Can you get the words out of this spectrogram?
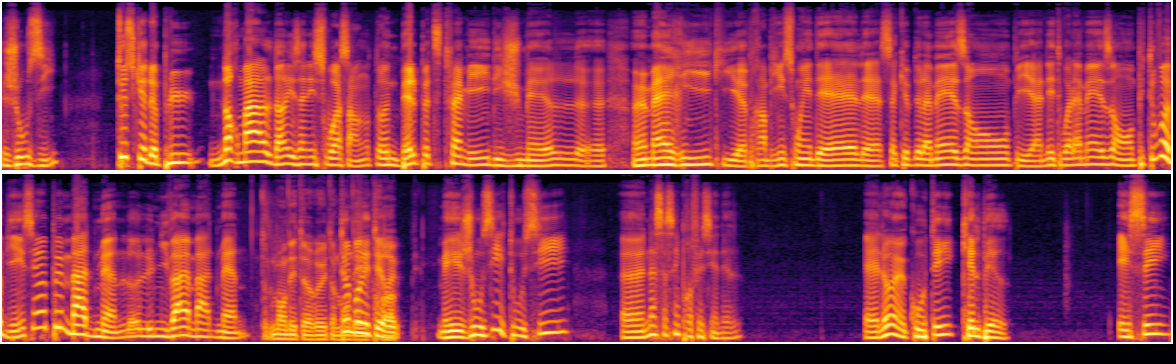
Josie. Tout ce qu'il y a de plus normal dans les années 60. là, une belle petite famille, des jumelles, euh, un mari qui prend bien soin d'elle, elle s'occupe de la maison, puis elle nettoie la maison, puis tout va bien. C'est un peu Mad Men, l'univers Mad Men. Tout le monde est heureux, tout le Tout monde, monde est heureux. Mais Josie est aussi un assassin professionnel. Elle a un côté Kill Bill. Et c'est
